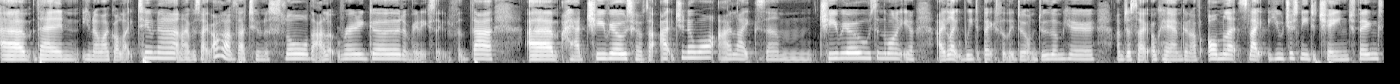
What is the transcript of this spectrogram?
um, then, you know, I got like tuna and I was like, oh, I'll have that tuna slaw. That looked really good. I'm really excited for that. Um, I had Cheerios. I was like, I, do you know what? I like some Cheerios in the morning. You know, I like Weetabix, but they don't do them here. I'm just like, okay, I'm gonna have omelets. Like, you just need to change things.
